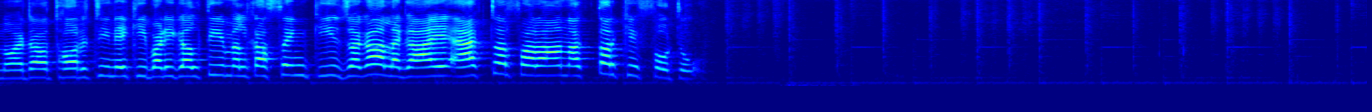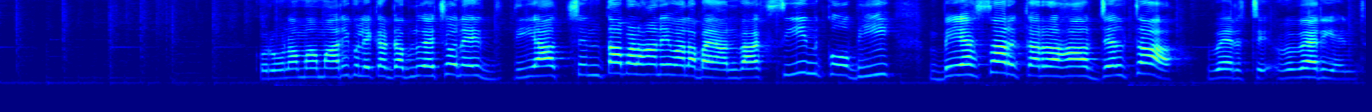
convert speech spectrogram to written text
नोएडा अथॉरिटी ने की बड़ी गलती, मिल्का सिंह की जगह लगाए एक्टर फरहान अख्तर की फ़ोटो। कोरोना महामारी को लेकर डब्ल्यूएचओ ने दिया चिंता बढ़ाने वाला बयान। वैक्सीन को भी बेअसर कर रहा डेल्टा वेरिएंट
